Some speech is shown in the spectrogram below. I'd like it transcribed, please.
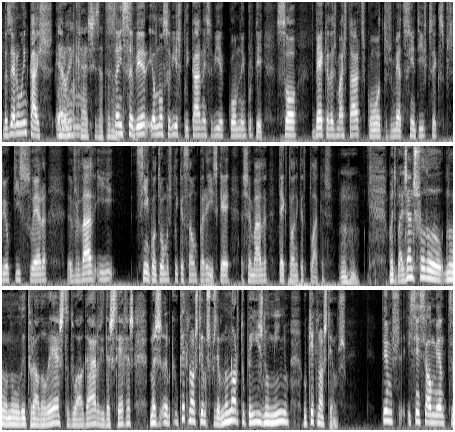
Mas era um encaixe. Era, era um encaixe, exatamente. Sem saber, ele não sabia explicar, nem sabia como, nem porquê. Só décadas mais tarde, com outros métodos científicos, é que se percebeu que isso era verdade e se encontrou uma explicação para isso, que é a chamada tectónica de placas. Uhum. Muito bem, já nos falou no, no, litoral oeste, do Algarve e das serras, mas uh, o que é que nós temos, por exemplo, no norte do país, no Minho, o que é que nós temos? Temos essencialmente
